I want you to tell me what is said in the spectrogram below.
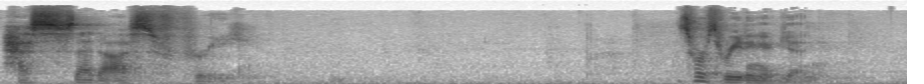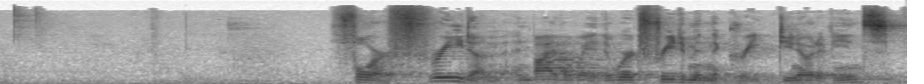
has set us free. It's worth reading again. For freedom, and by the way, the word freedom in the Greek, do you know what it means?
